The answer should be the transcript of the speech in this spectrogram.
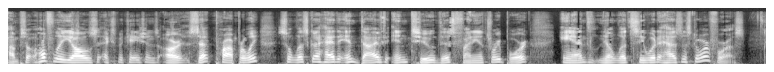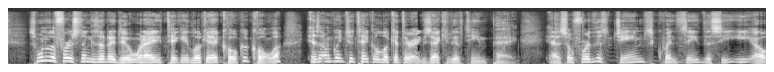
Um, so hopefully y'all's expectations are set properly. So let's go ahead and dive into this financial report and you know let's see what it has in store for us. So one of the first things that I do when I take a look at Coca-Cola is I'm going to take a look at their executive team pay. Uh, so for this James Quincey, the CEO,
